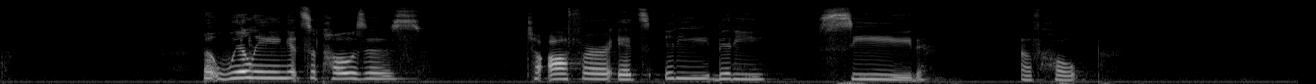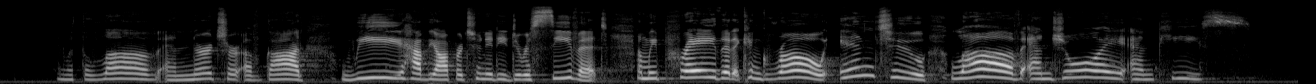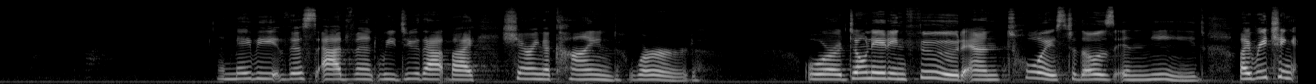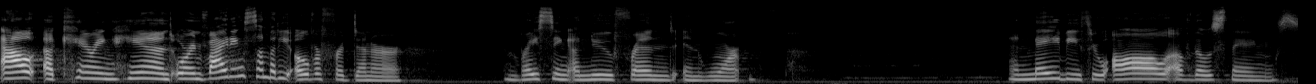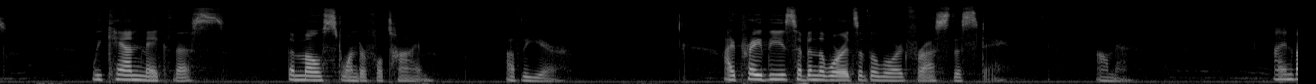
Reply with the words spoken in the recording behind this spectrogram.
but willing, it supposes, to offer its itty bitty seed of hope. And with the love and nurture of God, we have the opportunity to receive it. And we pray that it can grow into love and joy and peace. And maybe this Advent we do that by sharing a kind word or donating food and toys to those in need, by reaching out a caring hand or inviting somebody over for dinner, embracing a new friend in warmth. And maybe through all of those things, we can make this the most wonderful time of the year. I pray these have been the words of the Lord for us this day. Amen. I invite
